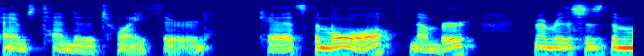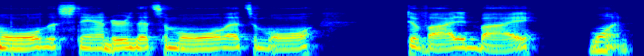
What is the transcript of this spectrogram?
times 10 to the 23rd. Okay, that's the mole number. Remember, this is the mole, the standard. That's a mole, that's a mole, divided by 1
